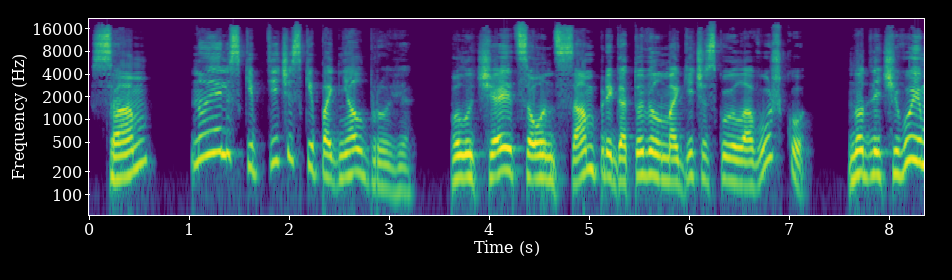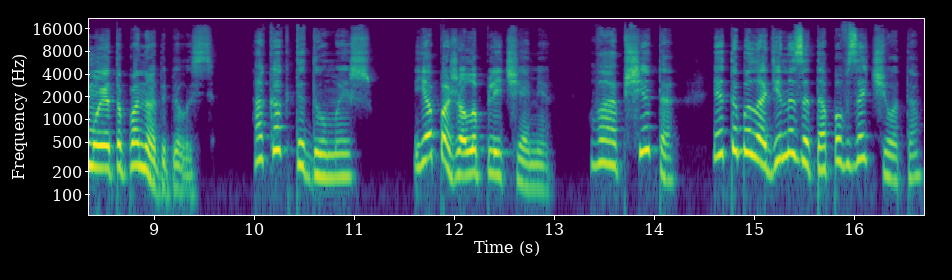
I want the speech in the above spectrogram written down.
«Сам?» Ноэль скептически поднял брови. «Получается, он сам приготовил магическую ловушку? Но для чего ему это понадобилось?» «А как ты думаешь?» Я пожала плечами. «Вообще-то, это был один из этапов зачета.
